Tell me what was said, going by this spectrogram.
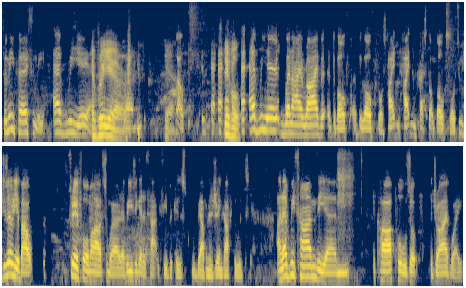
for me personally, every year. Every year. Um, yeah. Well, People. every year when I arrive at the golf at the golf course, Huyton, Huyton and Prescot Golf Course, which is only about three or four miles from where I live, I usually get a taxi because we'll be having a drink afterwards. And every time the um, the car pulls up the driveway,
